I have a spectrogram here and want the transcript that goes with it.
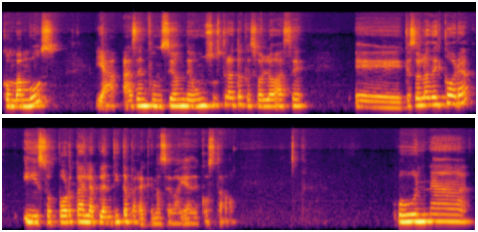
con bambús. Ya, hacen función de un sustrato que solo hace, eh, que solo decora y soporta la plantita para que no se vaya de costado. Una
